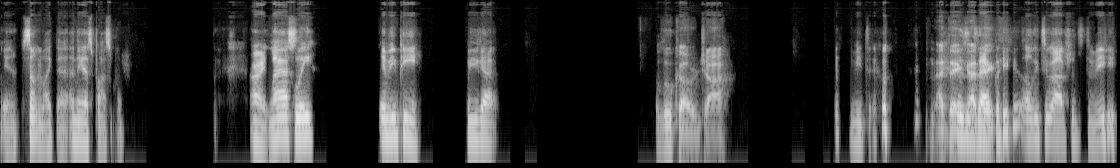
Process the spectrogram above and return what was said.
yeah, something like that. I think that's possible. All right. Lastly, MVP. Who you got? Luka or Ja. Me too. I think It's I think exactly only two options to me.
